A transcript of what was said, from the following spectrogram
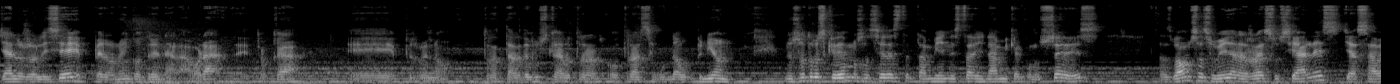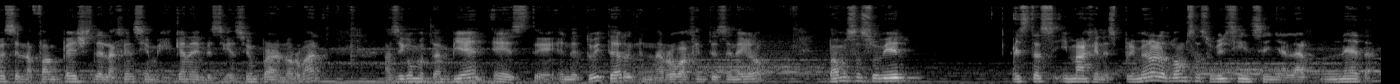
ya los realicé, pero no encontré nada. Ahora eh, toca, eh, pues bueno, tratar de buscar otra, otra segunda opinión. Nosotros queremos hacer esta, también esta dinámica con ustedes las vamos a subir a las redes sociales, ya sabes, en la fanpage de la Agencia Mexicana de Investigación Paranormal, así como también este, en el Twitter, en arroba agentes de negro. Vamos a subir estas imágenes. Primero las vamos a subir sin señalar nada.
